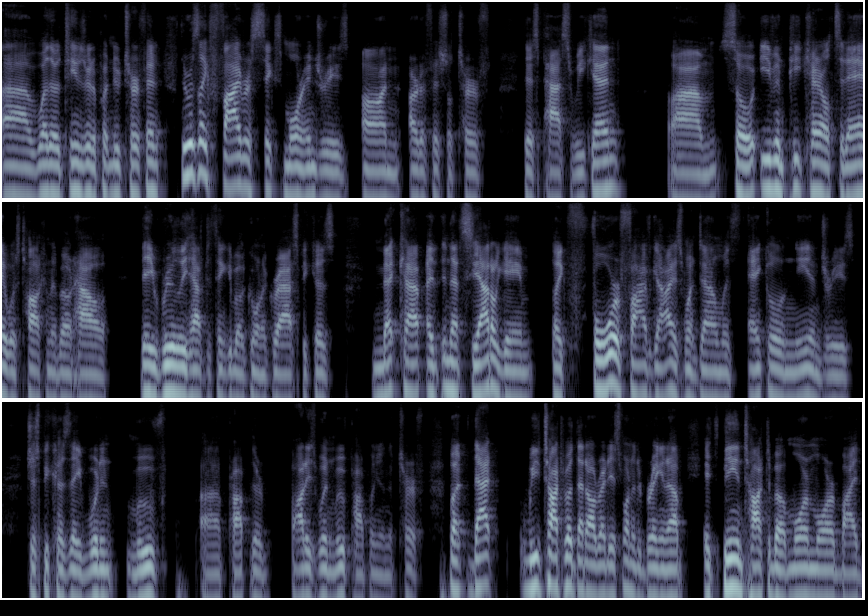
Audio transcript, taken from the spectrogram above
uh, whether teams are going to put new turf in. There was like five or six more injuries on artificial turf this past weekend. Um, so even Pete Carroll today was talking about how they really have to think about going to grass because Metcalf in that Seattle game, like four or five guys went down with ankle and knee injuries just because they wouldn't move uh prop their bodies wouldn't move properly on the turf. But that we talked about that already. I just wanted to bring it up. It's being talked about more and more by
